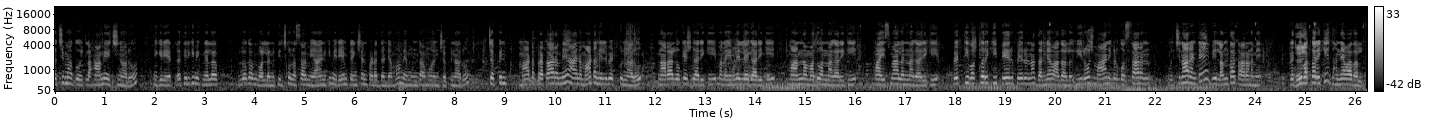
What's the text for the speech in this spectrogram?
వచ్చి మాకు ఇట్లా హామీ ఇచ్చినారు. మీకు ఎట్లా తిరిగి మీకు నెలలోగా వాళ్ళని పిలుచుకొని వస్తారు మీ ఆయనకి. మీరు ఏం టెన్షన్ పడద్దండి అమ్మ మేము ఉంటాము అని చెప్పినారు. చెప్పిన మాట ప్రకారమే ఆయన మాట నిలబెట్టుకున్నారు. నారా లోకేష్ గారికి మన ఎమ్మెల్యే గారికి మా అన్న మధు అన్న గారికి మా ఇస్మాయిల్ అన్న గారికి ప్రతి ఒక్కరికి పేరు పేరున ధన్యవాదాలు. ఈరోజు మా ఆయన ఇక్కడికి వస్తారని వచ్చినారంటే వీళ్ళంతా కారణమే. ప్రతి ఒక్కరికి ధన్యవాదాలు.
